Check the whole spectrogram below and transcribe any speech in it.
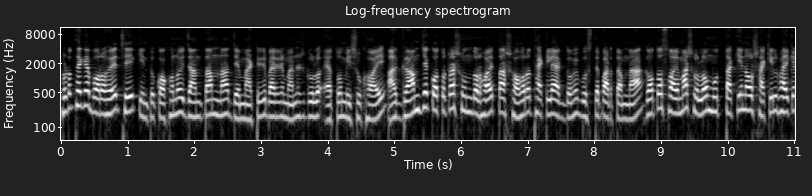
ছোট থেকে বড় হয়েছি, কিন্তু কখনোই জানতাম না যে মাটির বাড়ির মানুষগুলো এত মিশুক হয় আর গ্রাম যে কতটা সুন্দর হয় তা শহরে থাকলে একদমই বুঝতে পারতাম না। গত ছয় মাস হলো মুত্তাকিন ও শাকিল ভাইকে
